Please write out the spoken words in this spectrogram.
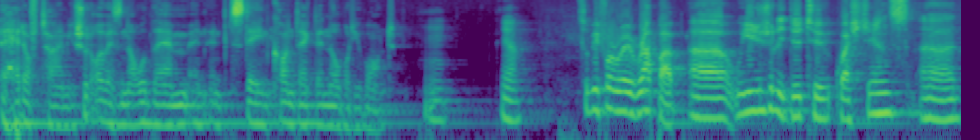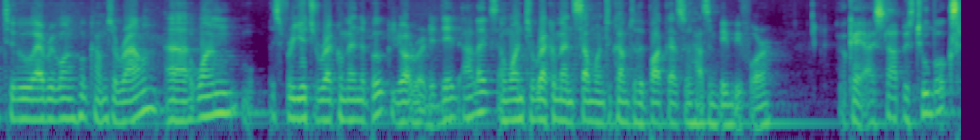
ahead of time. You should always know them and, and stay in contact and know what you want. Mm. Yeah. So before we wrap up, uh, we usually do two questions uh, to everyone who comes around. Uh, one is for you to recommend a book. You already did, Alex, and one to recommend someone to come to the podcast who hasn't been before. Okay, I start with two books.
